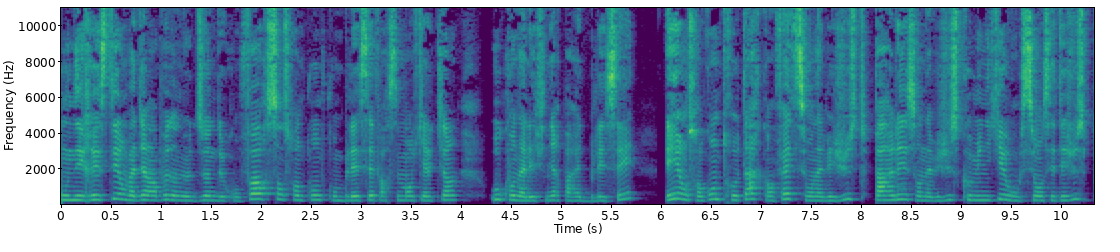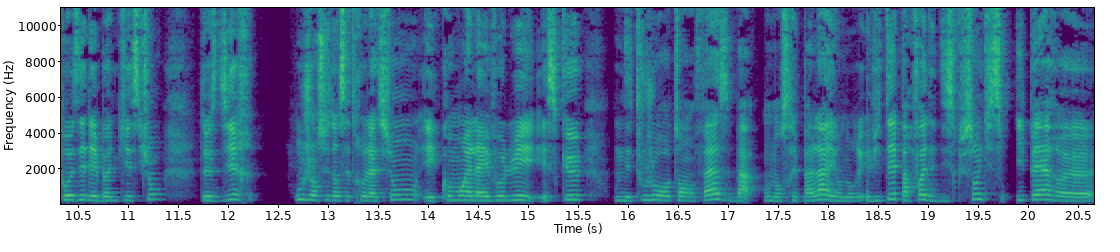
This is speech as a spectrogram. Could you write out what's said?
on est resté, on va dire, un peu dans notre zone de confort sans se rendre compte qu'on blessait forcément quelqu'un ou qu'on allait finir par être blessé. Et on se rend compte trop tard qu'en fait, si on avait juste parlé, si on avait juste communiqué ou si on s'était juste posé les bonnes questions, de se dire où j'en suis dans cette relation et comment elle a évolué, est-ce que on est toujours autant en phase, bah on n'en serait pas là et on aurait évité parfois des discussions qui sont hyper euh,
